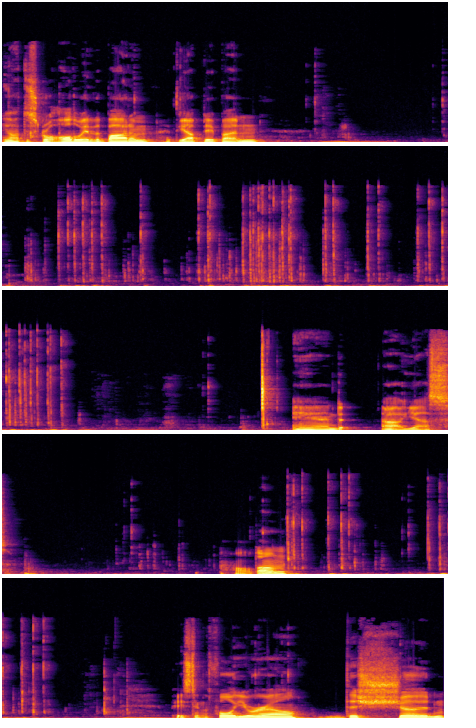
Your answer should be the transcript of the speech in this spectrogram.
you'll have to scroll all the way to the bottom, hit the update button. Ah, yes. Hold on. Pasting the full URL. This should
